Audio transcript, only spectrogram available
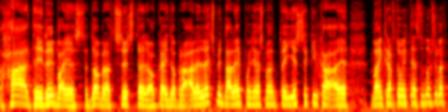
Aha, tej ryba jeszcze, dobra, 3, 4, okej, dobra, ale lećmy dalej, ponieważ mam tutaj jeszcze kilka e, minecraftowych testów, na przykład,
